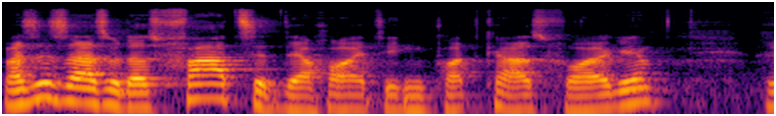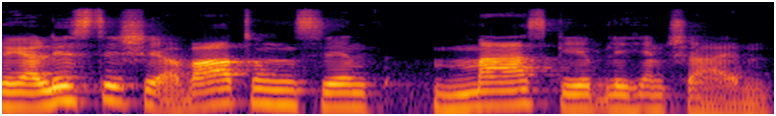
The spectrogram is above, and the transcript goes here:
Was ist also das Fazit der heutigen Podcast-Folge? Realistische Erwartungen sind maßgeblich entscheidend.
